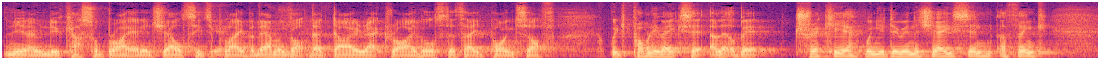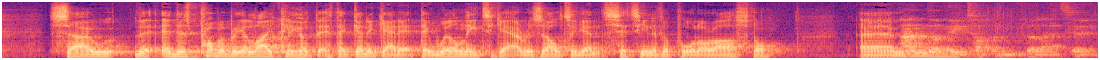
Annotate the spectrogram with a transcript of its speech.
you know Newcastle, Brighton, and Chelsea to play, but they haven't got their direct rivals to take points off, which probably makes it a little bit trickier when you're doing the chasing. I think. So the, there's probably a likelihood that if they're going to get it, they will need to get a result against City, Liverpool, or Arsenal um, and they'll need Tottenham Villa to.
